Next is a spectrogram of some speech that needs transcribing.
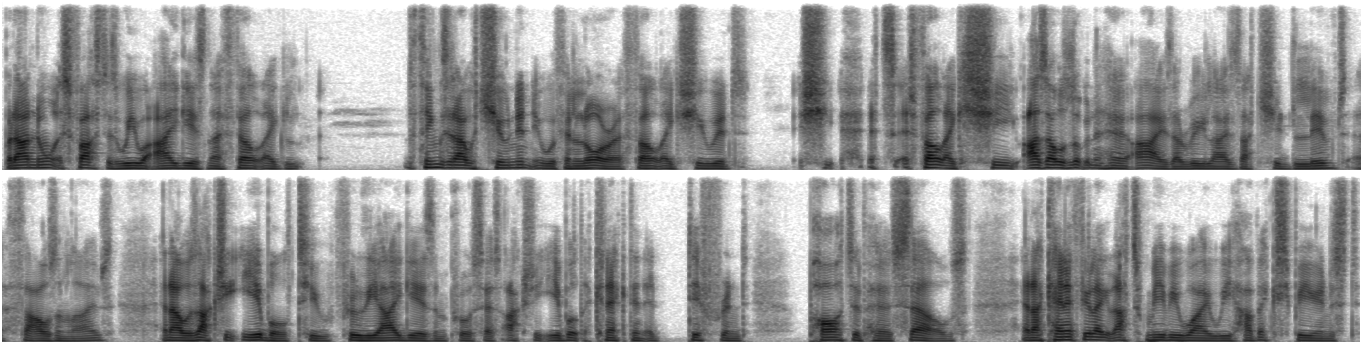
but I noticed fast as we were eye gazing, I felt like the things that I was tuned into within Laura felt like she would she it's it felt like she as I was looking in her eyes I realized that she'd lived a thousand lives. And I was actually able to through the eye gazing process actually able to connect into different parts of herself. And I kind of feel like that's maybe why we have experienced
